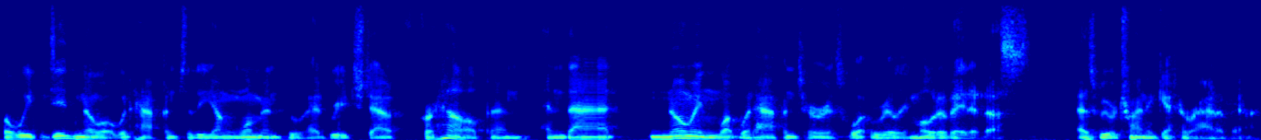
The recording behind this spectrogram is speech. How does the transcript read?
But we did know what would happen to the young woman who had reached out for help. And, and that knowing what would happen to her is what really motivated us as we were trying to get her out of there.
